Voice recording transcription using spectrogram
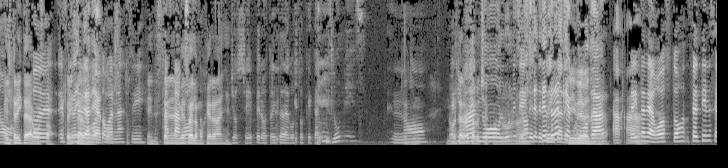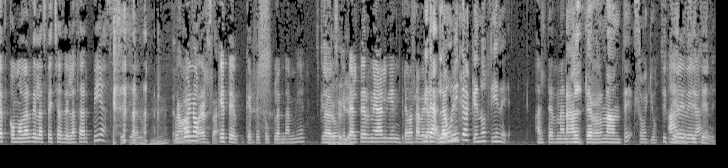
No, El 30 de agosto. Todavía- el 30 30 de de agosto, agosto. van a, sí. En- Está en el beso de la agosto. mujer araña. Yo sé, pero 30 de agosto que cae es lunes. No. No, Ah, lo no, checo. lunes no, es se este tendrá 30 que de Sí, debe acomodar a, a- 30 de agosto. Se tienes que acomodar de las fechas de las arpías. Sí, claro. Pues No, a bueno, fuerza. que te, que te suplan también. Claro. Que te alterne alguien y te vas a ver a Mira, tu la bebé. única que no tiene alternante. alternante soy yo. Sí Ah, ¿de tiene, sí tiene.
